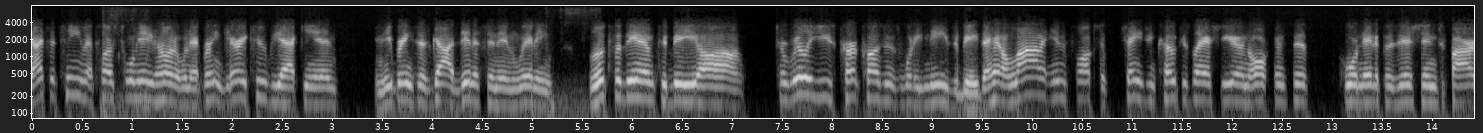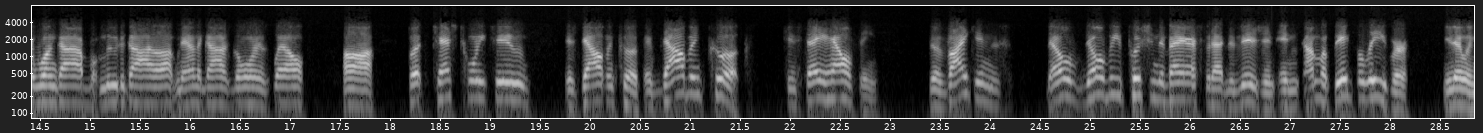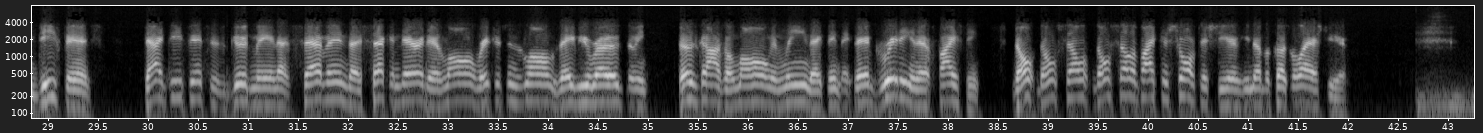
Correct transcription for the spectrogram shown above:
that's a team at plus 2,800 when they bring Gary Kubiak in and he brings this guy Dennison in with him. Look for them to be uh, to really use Kirk Cousins what he needs to be. They had a lot of influx of changing coaches last year in the offensive coordinator position. Fired one guy, moved a guy up. Now the guy's going as well. Uh, but catch 22 is Dalvin Cook. If Dalvin Cook can stay healthy, the Vikings they'll they'll be pushing the Bears for that division. And I'm a big believer, you know, in defense that defense is good, man. That seven, that secondary, they're long. Richardson's long. Xavier Rhodes. I mean, those guys are long and lean. They think they're gritty and they're feisty. Don't don't sell don't sell a Vikings short this year, you know, because of last year.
